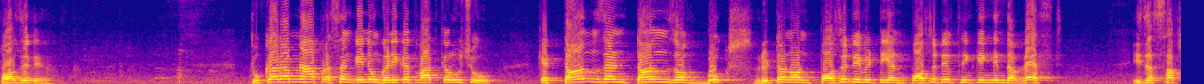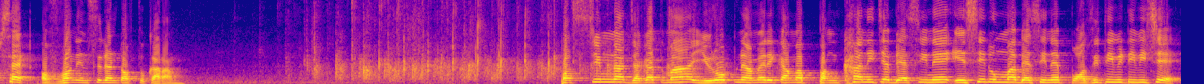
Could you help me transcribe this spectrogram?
પોઝિટિવ તુકારામના આ પ્રસંગ કહીને હું ઘણી વખત વાત કરું છું કે tons and tons of books written on positivity and positive thinking in the west is a subset of one incident of Tukaram. પશ્ચિમના જગતમાં, યુરોપ ને અમેરિકામાં પંખા નીચે બેસીને એસી રૂમમાં બેસીને પોઝિટિવિટી વિશે,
